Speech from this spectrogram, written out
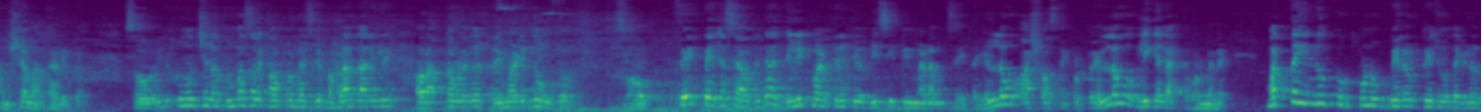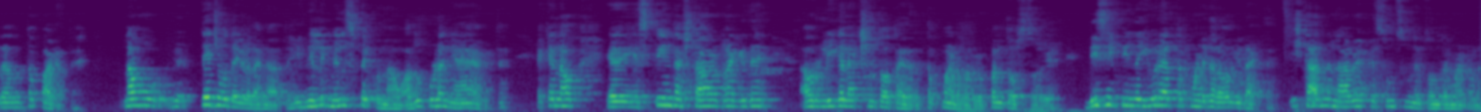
ಮನುಷ್ಯ ಮಾತಾಡಿದ್ದು. ಸೊ ಇದಕ್ಕೂ ಮುಂಚೆ ನಾವು ತುಂಬಾ ಸಲ ಕಾಂಪ್ರಮೈಸ್ಗೆ ಬಹಳ ದಾರಿಲಿ ಅವ್ರ ಆಪ್ತ ಒಳಗೆ ಟ್ರೈ ಮಾಡಿದ್ದು ಉಂಟು. ಸೊ ಫೇಕ್ ಪೇಜಸ್ ಯಾವ್ದಿದೆ ಡಿಲೀಟ್ ಮಾಡ್ತೀನಿ ಅಂತ ಡಿ ಸಿ ಪಿ ಮೇಡಮ್ ಸಹಿತ. ಎಲ್ಲವೂ ಆಶ್ವಾಸನೆ ಕೊಟ್ಟು, ಎಲ್ಲವೂ ಲೀಗಲ್ ಆಗಿ ತಗೊಂಡ್ಮೇಲೆ ಮತ್ತೆ ಇನ್ನೂ ಕೂತ್ಕೊಂಡು ಬೇರೆಯವ್ರ ಪೇಜ್ ಓದಗಿಡೋದು ಅದು ತಪ್ಪಾಗುತ್ತೆ. ನಾವು ತೇಜೋದಯಗಳದಂಗೆ ಆಗುತ್ತೆ. ಇನ್ನೆಲ್ಲಿ ನಿಲ್ಲಿಸಬೇಕು ನಾವು. ಅದು ಕೂಡ ನ್ಯಾಯ ಆಗುತ್ತೆ. ಯಾಕೆ ನಾವು ಎಸ್ ಪಿಯಿಂದ ಸ್ಟಾರ್ಟ್ ಆಗಿದೆ, ಅವರು ಲೀಗಲ್ ಆಕ್ಷನ್ ತಗೋತಾ ಇದ್ದಾರೆ ತಪ್ಪು ಮಾಡಿದವ್ರು ಪನ್ ತೋರಿಸೋರಿಗೆ ಡಿ ಸಿ ಪಿಯಿಂದ ಇವ್ರು ಯಾರು ತಪ್ಪು ಮಾಡಿದಾರೆ, ಅವ್ರಿಗೆ ಇದಾಗ್ತದೆ. ಇಷ್ಟಾದ್ಮೇಲೆ ನಾವ್ಯಾಕೆ ಸುಮ್ ಸುಮ್ಮನೆ ತೊಂದರೆ ಮಾಡೋಣ?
